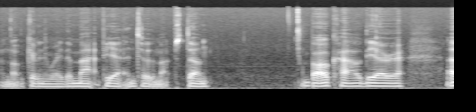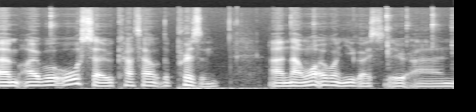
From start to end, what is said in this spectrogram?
I'm not giving away the map yet until the map's done but I'll cut out the area. Um, I will also cut out the prison. And now what I want you guys to do, and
